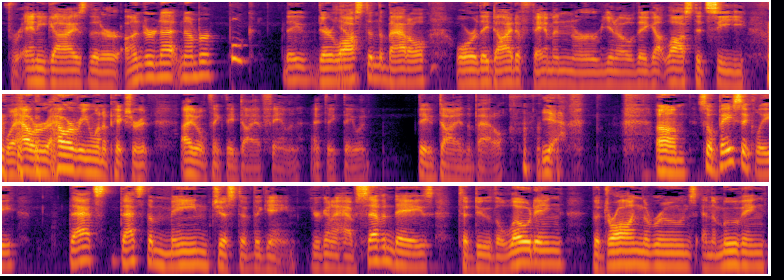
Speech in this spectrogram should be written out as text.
For any guys that are under that number, boink, they they're lost in the battle, or they died of famine, or you know they got lost at sea. Wha- However, however you want to picture it, I don't think they'd die of famine. I think they would they would die in the battle. Yeah. Um, so basically, that's that's the main gist of the game. You're going to have seven days to do the loading, the drawing the runes, and the moving,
